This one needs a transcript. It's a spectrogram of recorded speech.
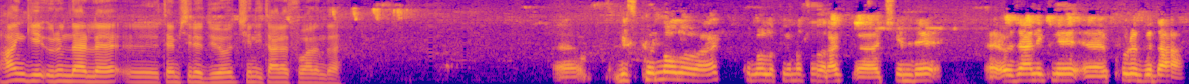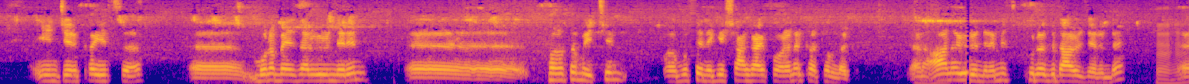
hangi ürünlerle e, temsil ediyor Çin İthalat Fuarı'nda? Ee, biz Kırlıoğlu olarak, Kırlıoğlu firması olarak e, Çin'de e, özellikle e, kuru gıda, incir, kayısı, e, buna benzer ürünlerin e, tanıtımı için e, bu seneki Şangay Fuarı'na katıldık. Yani ana ürünlerimiz kuru gıda üzerinde. Hı hı. E,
